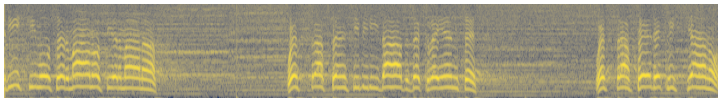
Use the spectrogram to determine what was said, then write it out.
Amadísimos hermanos y hermanas, vuestra sensibilidad de creyentes, vuestra fe de cristianos,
